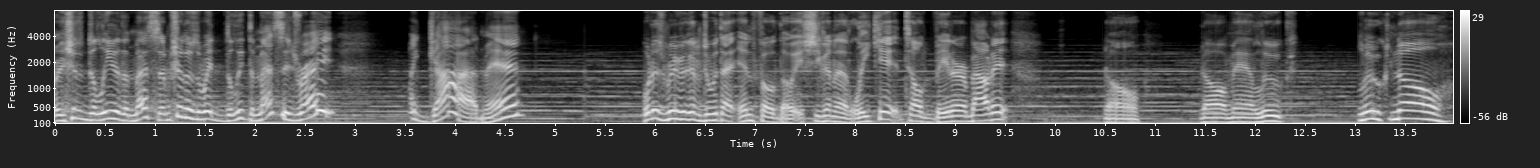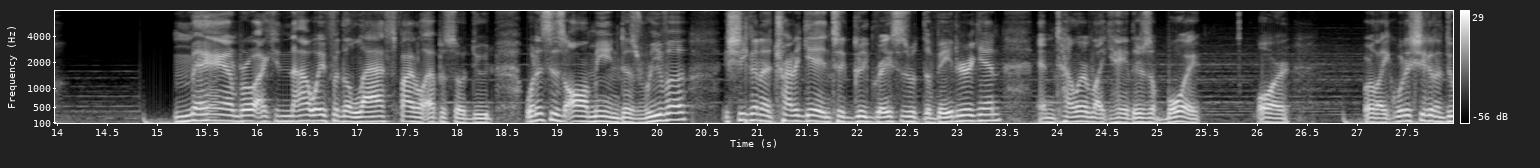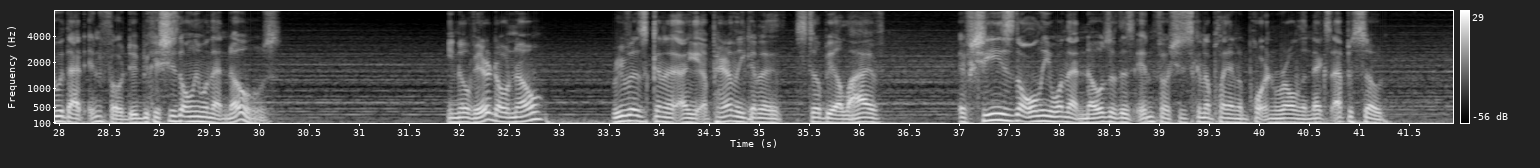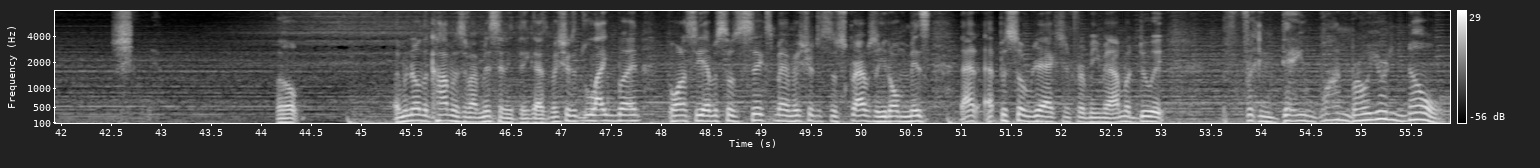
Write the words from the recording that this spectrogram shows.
Or you should have deleted the message. I'm sure there's a way to delete the message, right? My god, man. What is Reva gonna do with that info though? Is she gonna leak it? Tell Vader about it? No. No, man. Luke. Luke, no. Man, bro, I cannot wait for the last final episode, dude. What does this all mean? Does Reva, is she gonna try to get into good graces with the Vader again and tell her like, hey, there's a boy, or, or like, what is she gonna do with that info, dude? Because she's the only one that knows. You know, Vader don't know. Reva's gonna uh, apparently gonna still be alive. If she's the only one that knows of this info, she's gonna play an important role in the next episode. Well. Let me know in the comments if I missed anything, guys. Make sure to hit the like button. If you want to see episode 6, man, make sure to subscribe so you don't miss that episode reaction from me, man. I'm to do it freaking day one, bro. You already know.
